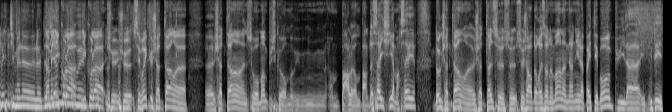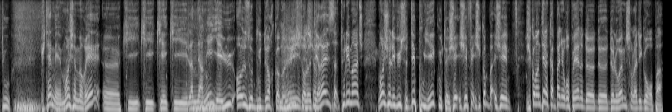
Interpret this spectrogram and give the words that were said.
Oui, tu mets le, deuxième. Non, mais Nicolas, Nicolas, c'est vrai que j'attends, euh, euh, j'attends en ce moment, puisqu'on on parle, on parle de ça ici, à Marseille. Donc, j'attends, euh, j'attends ce, genre de raisonnement. L'an dernier, il a pas été bon, puis il a boudé et tout. Putain, mais moi, j'aimerais, qui, qui, qui, l'an dernier, il y ait eu 11 boudeurs comme lui sur le terrain, tous les matchs. Moi, je l'ai vu se dépouiller. Écoute, j'ai commenté la campagne européenne de, l'OM sur la Ligue Europa.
